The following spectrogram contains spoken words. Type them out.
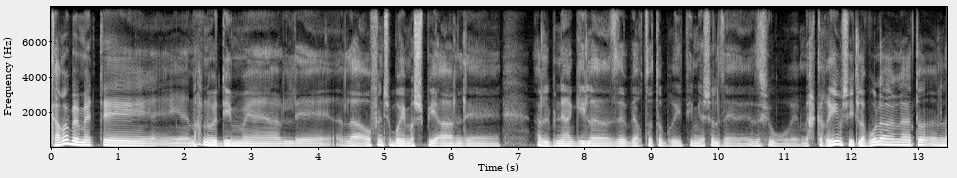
כמה באמת אנחנו יודעים על, על האופן שבו היא משפיעה על על בני הגיל הזה בארצות הברית, אם יש על זה איזשהו אה, מחקרים שהתלוו ל, ל, ל,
